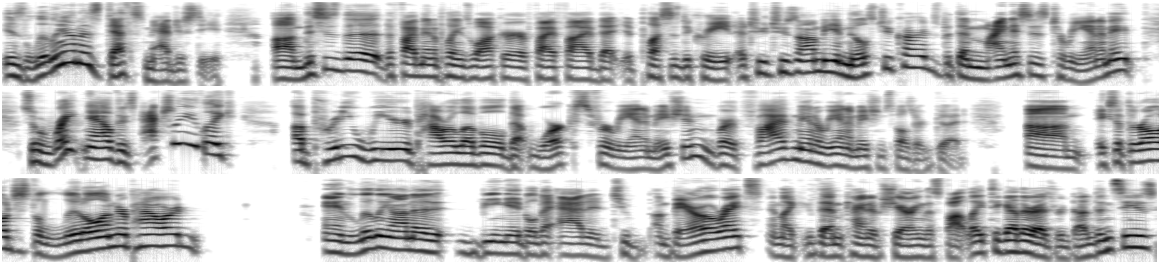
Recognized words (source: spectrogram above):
is Liliana's Death's Majesty. Um, this is the the five mana planeswalker five five that it pluses to create a two two zombie and mills two cards, but then minuses to reanimate. So right now there's actually like a pretty weird power level that works for reanimation, where five mana reanimation spells are good. Um, except they're all just a little underpowered and Liliana being able to add it to um, rights and like them kind of sharing the spotlight together as redundancies,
